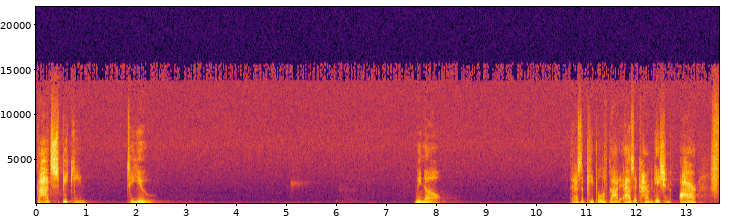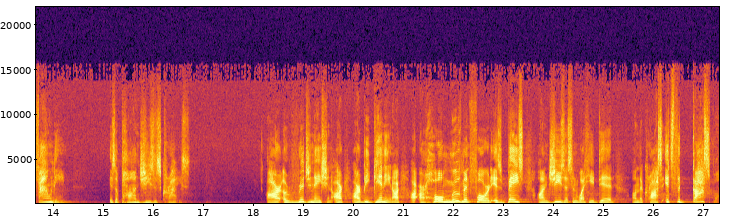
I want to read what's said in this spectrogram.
God speaking to you. We know that as a people of God, as a congregation, our founding is upon Jesus Christ. Our origination, our, our beginning, our, our, our whole movement forward is based on Jesus and what he did on the cross. It's the gospel.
